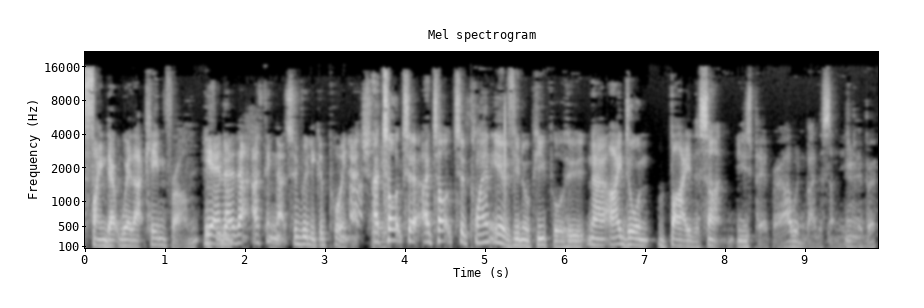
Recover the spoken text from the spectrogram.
find out where that came from? Yeah, no, that, I think that's a really good point, actually. I talked to I talked to plenty of you know people who now I don't buy the Sun newspaper. I wouldn't buy the Sun newspaper,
